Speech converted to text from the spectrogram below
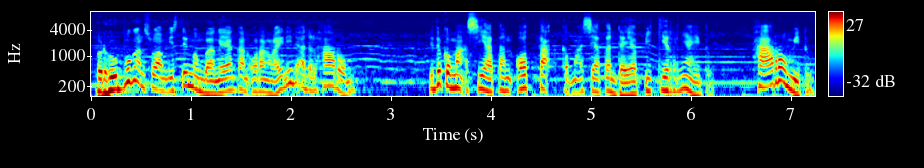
berhubungan suami istri membayangkan orang lain ini adalah haram itu kemaksiatan otak, kemaksiatan daya pikirnya itu. Haram itu.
